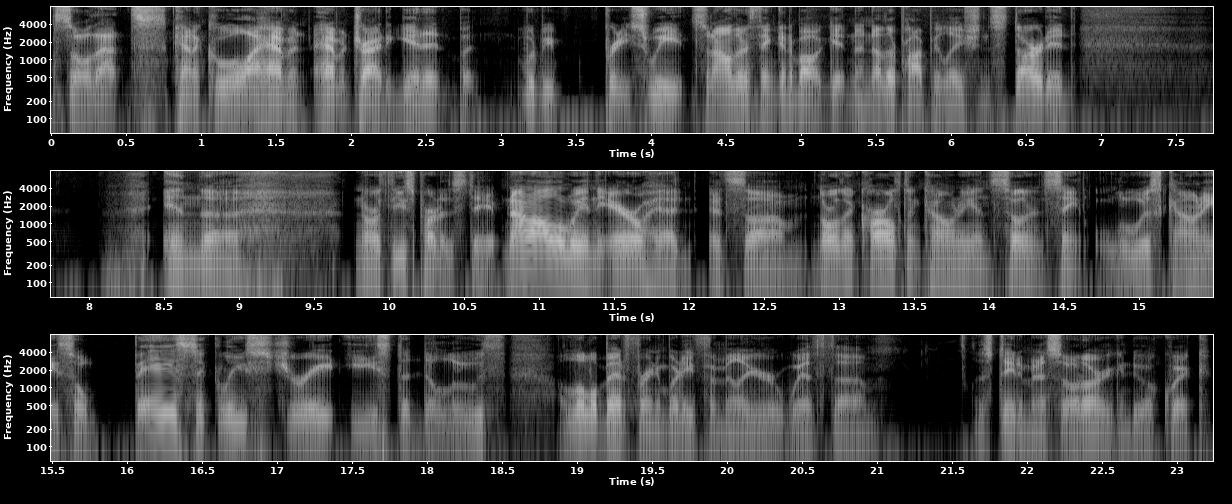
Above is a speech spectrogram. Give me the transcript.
so that's kind of cool. I haven't haven't tried to get it, but it would be pretty sweet. So now they're thinking about getting another population started in the northeast part of the state. Not all the way in the Arrowhead. It's um, northern Carlton County and southern St. Louis County. So basically straight east of Duluth, a little bit for anybody familiar with um, the state of Minnesota, or you can do a quick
